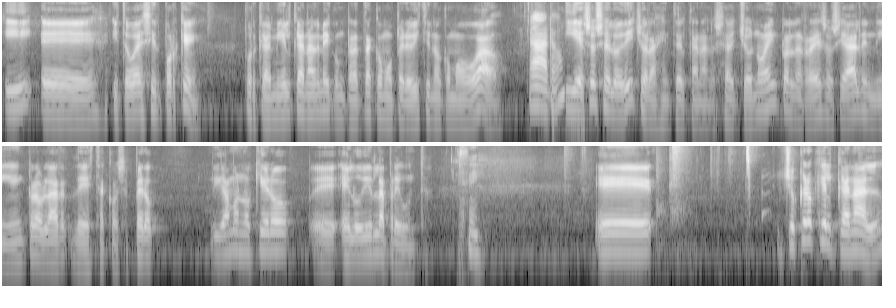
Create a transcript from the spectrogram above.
Y, eh, y te voy a decir por qué. Porque a mí el canal me contrata como periodista y no como abogado. Claro. Y eso se lo he dicho a la gente del canal. O sea, yo no entro en las redes sociales ni entro a hablar de estas cosas. Pero, digamos, no quiero eh, eludir la pregunta. Sí. yo creo que el canal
